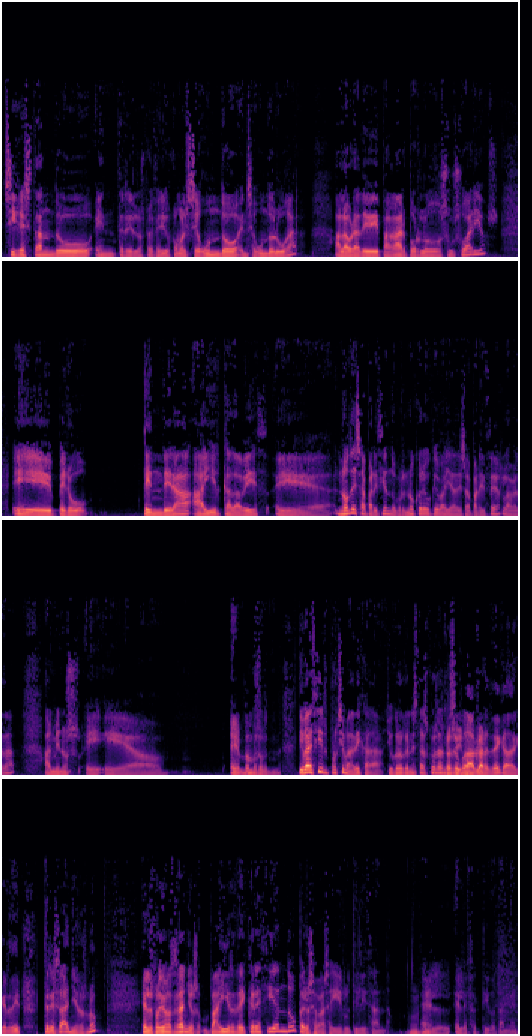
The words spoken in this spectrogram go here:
Sigue estando entre los preferidos como el segundo en segundo lugar a la hora de pagar por los usuarios, eh, pero tenderá a ir cada vez eh, no desapareciendo, porque no creo que vaya a desaparecer, la verdad. Al menos eh, eh, eh, vamos, te iba a decir próxima década. Yo creo que en estas cosas no Casi se puede nunca. hablar de década, quiero decir tres años, ¿no? En los próximos tres años va a ir decreciendo, pero se va a seguir utilizando el, el efectivo también.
